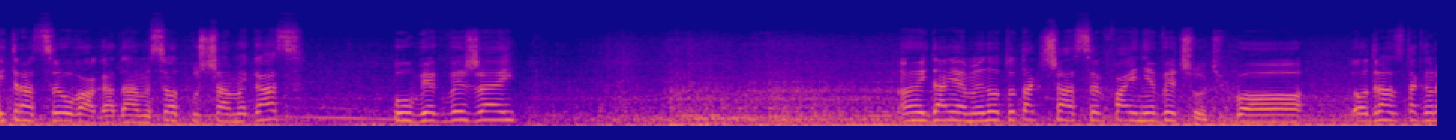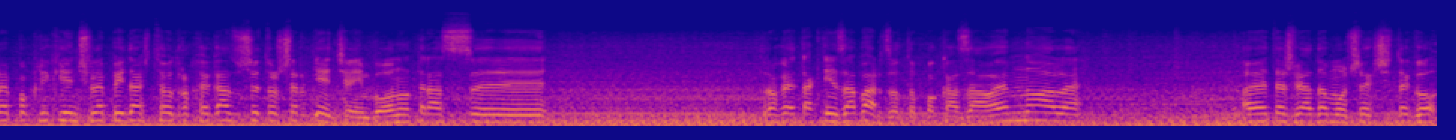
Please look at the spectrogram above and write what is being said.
I teraz uwaga, damy sobie, odpuszczamy gaz, półbieg wyżej. No i dajemy, no to tak trzeba sobie fajnie wyczuć, bo od razu tak naprawdę po kliknięciu lepiej dać to trochę gazu, czy to szarpnięcia im było. No teraz yy, trochę tak nie za bardzo to pokazałem, no ale ale też wiadomo, że jak się tego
